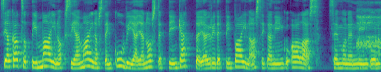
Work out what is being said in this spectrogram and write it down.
Siellä katsottiin mainoksia ja mainosten kuvia ja nostettiin kättä ja yritettiin painaa sitä niin kuin alas, semmoinen niin kuin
